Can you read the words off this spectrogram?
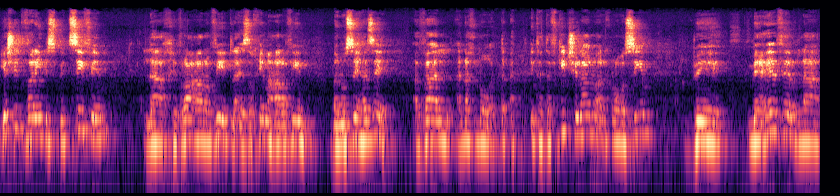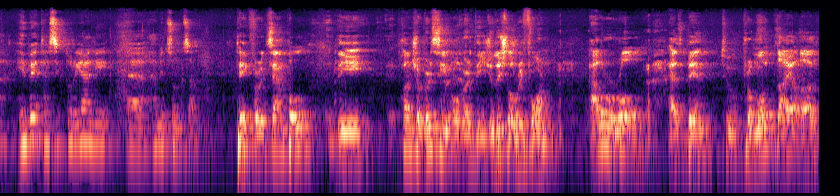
יש דברים ספציפיים לחברה הערבית, לאזרחים הערבים בנושא הזה, אבל אנחנו, את התפקיד שלנו אנחנו עושים מעבר להיבט הסקטוריאלי המצומצם. Take, for example, the controversy over the judicial reform. Our role has been to promote dialogue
